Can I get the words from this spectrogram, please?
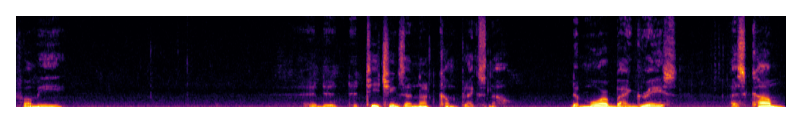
For me, the, the teachings are not complex now. The more by grace has come,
